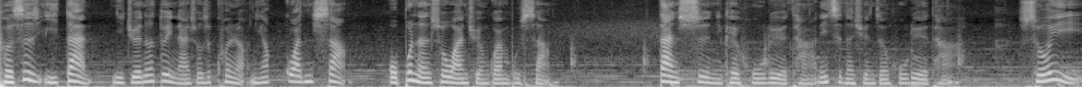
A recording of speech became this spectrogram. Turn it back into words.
可是，一旦你觉得对你来说是困扰，你要关上，我不能说完全关不上，但是你可以忽略它，你只能选择忽略它。所以，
